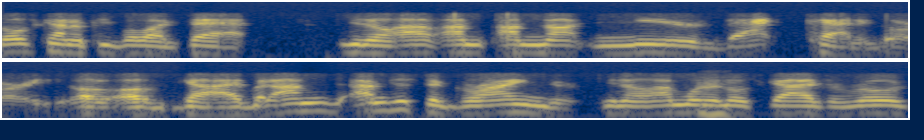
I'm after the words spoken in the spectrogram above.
those kind of people like that. You know, I, I'm I'm not near that category of, of guy, but I'm I'm just a grinder. You know, I'm one of mm-hmm. those guys, a road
